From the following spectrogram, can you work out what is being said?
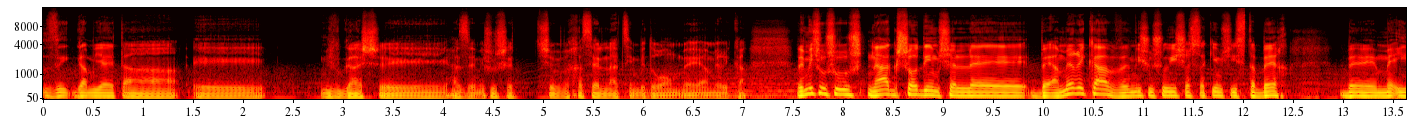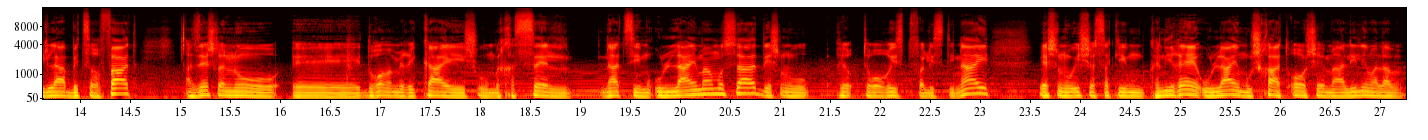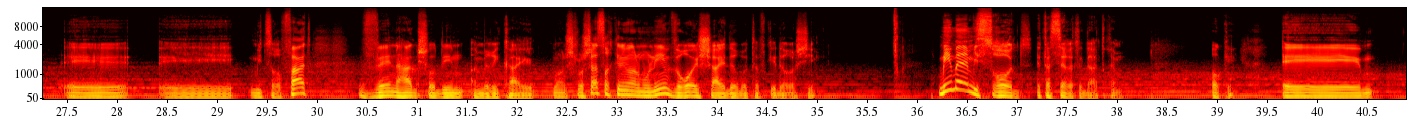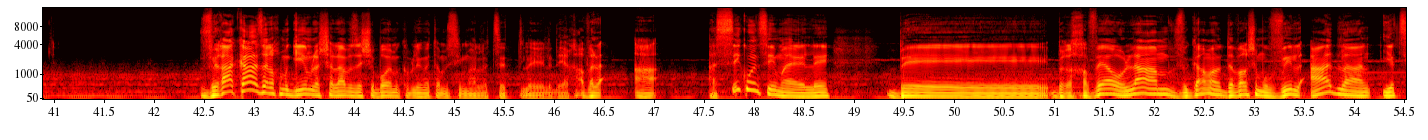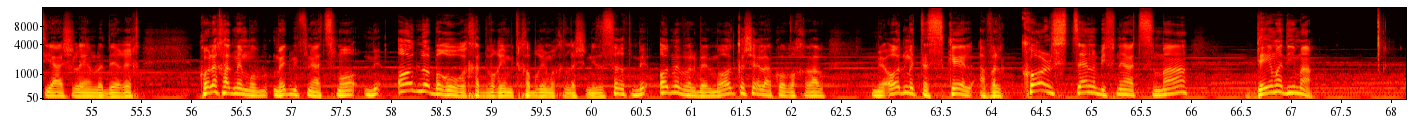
זה גם יהיה את המפגש אה, הזה, מישהו ש- שמחסל נאצים בדרום אה, אמריקה. ומישהו שהוא נהג שודים של אה, באמריקה, ומישהו שהוא איש עסקים שהסתבך במעילה בצרפת. אז יש לנו אה, דרום אמריקאי שהוא מחסל נאצים אולי מהמוסד, יש לנו טרוריסט פלסטיני, יש לנו איש עסקים כנראה אולי מושחת או שמעלילים עליו אה, אה, מצרפת, ונהג שודים אמריקאי. כלומר, שלושה שחקנים אלמוניים ורוי שיידר בתפקיד הראשי. מי מהם ישרוד את הסרט לדעתכם? אוקיי. אה, ורק אז אנחנו מגיעים לשלב הזה שבו הם מקבלים את המשימה לצאת לדרך. אבל הסיקוונסים האלה ב... ברחבי העולם, וגם הדבר שמוביל עד ליציאה שלהם לדרך, כל אחד מהם עומד בפני עצמו, מאוד לא ברור איך הדברים מתחברים אחד לשני. זה סרט מאוד מבלבל, מאוד קשה לעקוב אחריו, מאוד מתסכל, אבל כל סצנה בפני עצמה די מדהימה.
